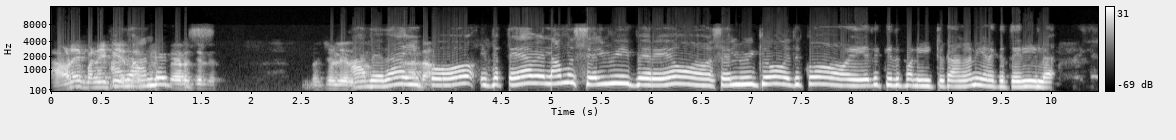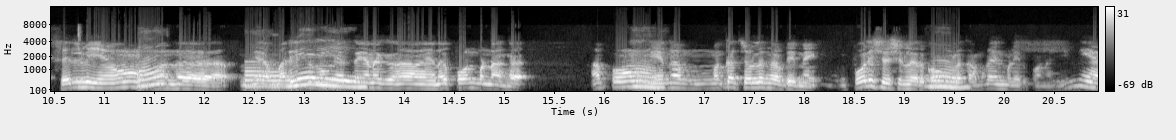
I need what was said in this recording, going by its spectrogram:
அவனே பண்ணிட்டு அது என்ன 100% பேர சொல்லு சொல்லியிருக்கான். அதுதான் இப்போ இப்ப தேவையில்லாம செல்வி பேரையும் செல்விக்கும் இதுக்கும் எதுக்கு இது பண்ணிட்டு இருக்காங்கன்னு எனக்கு தெரியல. செல்வியும் அந்த. எனக்கு எனக்கு போன் பண்ணாங்க. அப்போ என்ன மக்கள் சொல்லுங்க அப்படின்னு போலீஸ் ஸ்டேஷன்ல இருக்கோம் உங்களை கம்ப்ளைண்ட் பண்ணிருக்கோம் இன்னியா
